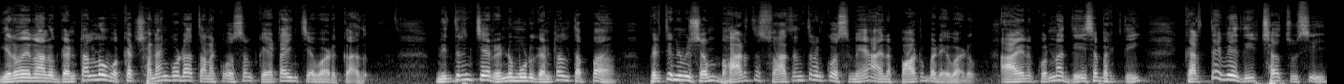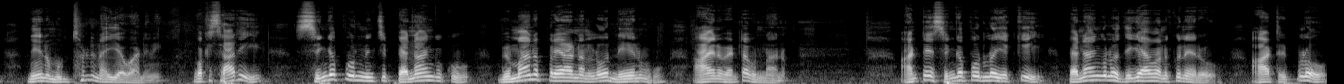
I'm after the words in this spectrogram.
ఇరవై నాలుగు గంటల్లో ఒక్క క్షణం కూడా తన కోసం కేటాయించేవాడు కాదు. నిద్రించే రెండు మూడు గంటలు తప్ప ప్రతి నిమిషం భారత స్వాతంత్రం కోసమే ఆయన పాటుపడేవాడు. ఆయనకున్న దేశభక్తి కర్తవ్య దీక్ష చూసి నేను ముగ్ధుడినయ్యేవాడిని. ఒకసారి సింగపూర్ నుంచి పెనాంగ్కు విమాన ప్రయాణంలో నేను ఆయన వెంట ఉన్నాను. అంటే సింగపూర్లో ఎక్కి పెనాంగులో దిగామనుకునేరు. ఆ ట్రిప్లో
